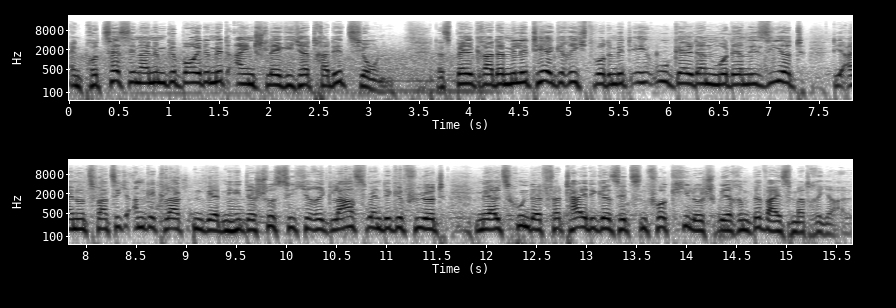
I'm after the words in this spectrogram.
Ein Prozess in einem Gebäude mit einschlägiger Tradition. Das Belgrader Militärgericht wurde mit EU-Geldern modernisiert. Die 21 Angeklagten werden hinter schusssichere Glaswände geführt. Mehr als 100 Verteidiger sitzen vor kiloschwerem Beweismaterial.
